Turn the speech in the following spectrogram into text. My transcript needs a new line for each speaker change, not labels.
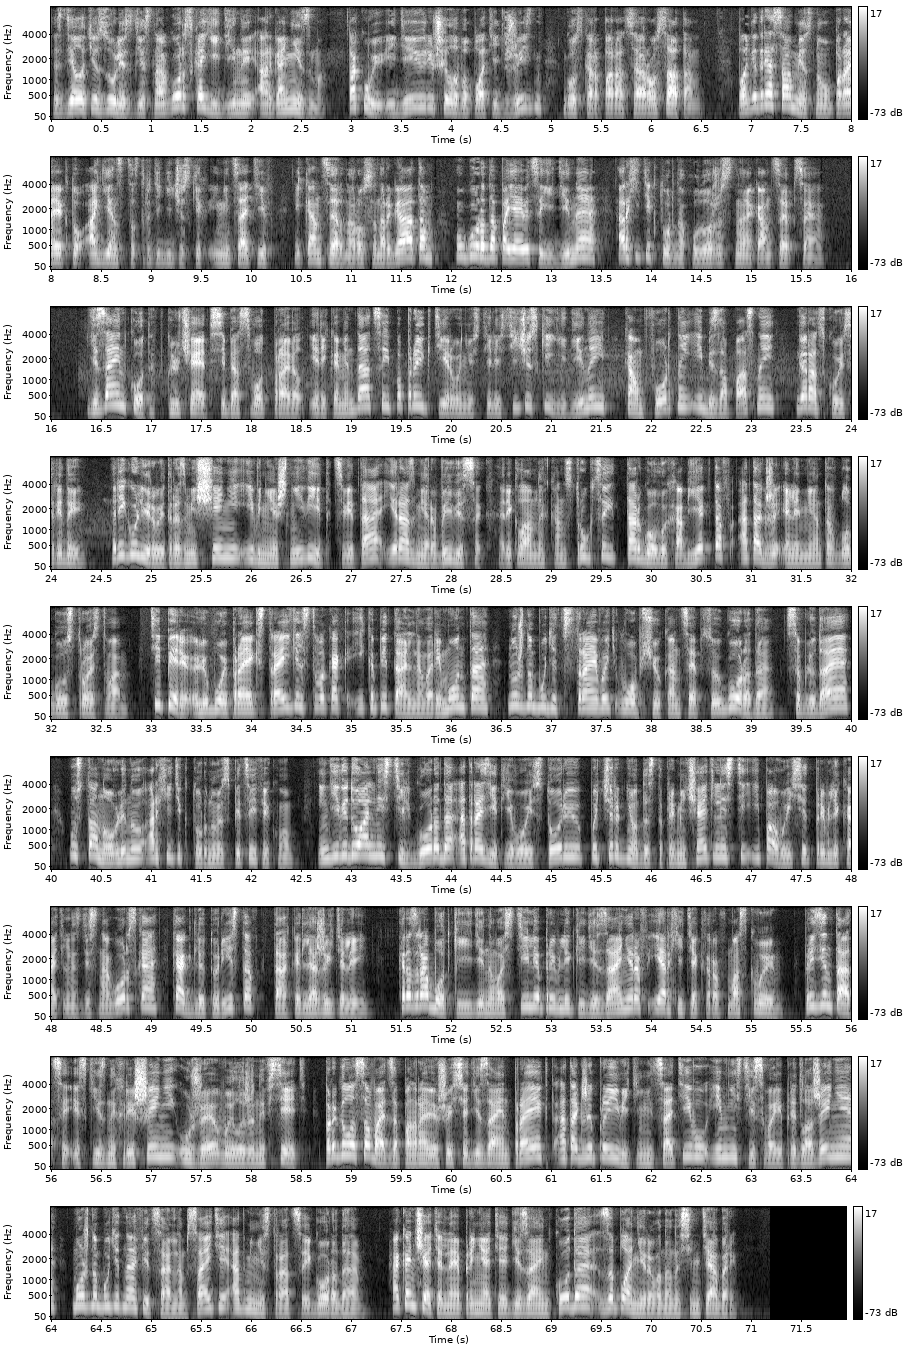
Сделать из улиц Десногорска единый организм. Такую идею решила воплотить в жизнь госкорпорация «Росатом». Благодаря совместному проекту Агентства стратегических инициатив и концерна «Росэнергоатом» у города появится единая архитектурно-художественная концепция. Дизайн-код включает в себя свод правил и рекомендаций по проектированию стилистически единой, комфортной и безопасной городской среды. Регулирует размещение и внешний вид, цвета и размер вывесок, рекламных конструкций, торговых объектов, а также элементов благоустройства. Теперь любой проект строительства, как и капитального ремонта, нужно будет встраивать в общую концепцию города, соблюдая установленную архитектурную специфику. Индивидуальный стиль города отразит его историю, подчеркнет достопримечательности и повысит привлекательность Десногорска как для туристов, так и для жителей. К разработке единого стиля привлекли дизайнеров и архитекторов Москвы. Презентации эскизных решений уже выложены в сеть. Проголосовать за понравившийся дизайн-проект, а также проявить инициативу и внести свои предложения можно будет на официальном сайте администрации города. Окончательное принятие дизайн-кода запланировано на сентябрь.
